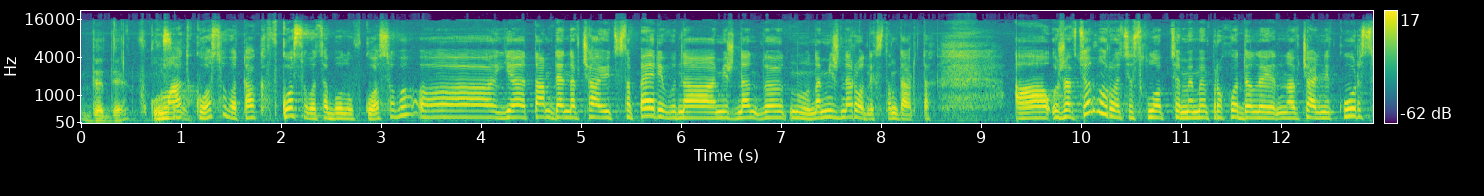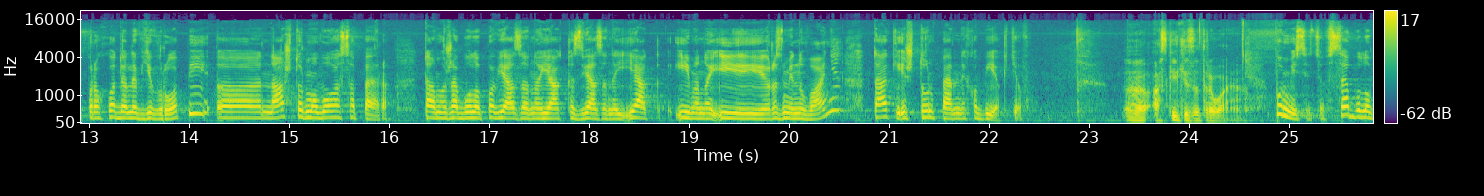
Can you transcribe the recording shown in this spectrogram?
Де де? В Косово? МАТ Косово, так, в Косово це було в Косово. Е, я там, де навчають саперів на, міжна, ну, на міжнародних стандартах. А уже в цьому році з хлопцями ми проходили навчальний курс, проходили в Європі е, на штурмового сапера. Там вже було пов'язано як зв'язане як іменно і розмінування, так і штурм певних об'єктів. Е, А скільки це триває? По місяцю все було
